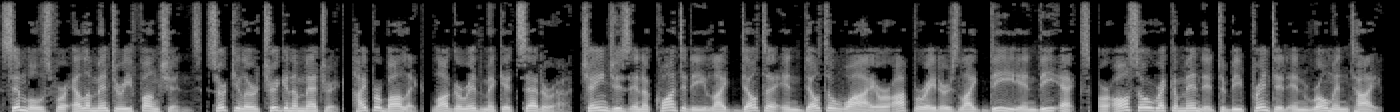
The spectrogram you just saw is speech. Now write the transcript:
symbols for elementary functions circular trigonometric, hyperbolic, logarithmic etc., changes in a quantity like delta in delta y or operators like d in dx, are also recommended to be printed in Roman type.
